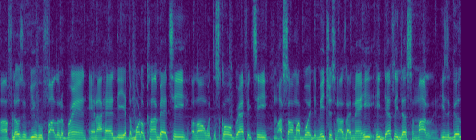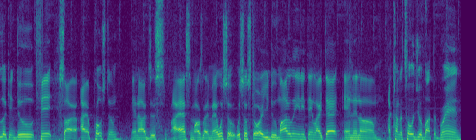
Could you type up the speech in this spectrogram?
uh, for those of you who follow the brand, and I had the, the Mortal Kombat tee along with the Skull graphic tee, I saw my boy Demetrius and I was like, man, he, he definitely does some modeling. He's a good looking dude, fit. So I, I approached him and I just, I asked him, I was like, man, what's your, what's your story? You do modeling, anything like that? And then um, I kind of told you about the brand.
